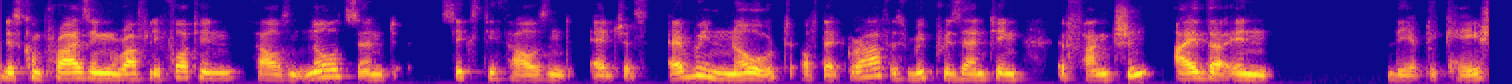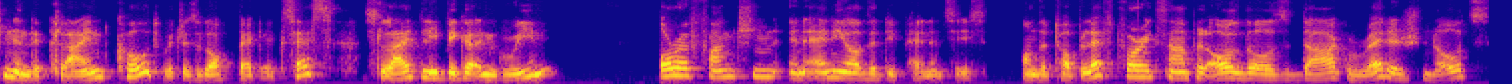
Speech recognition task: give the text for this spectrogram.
It is comprising roughly 14,000 nodes and 60,000 edges. Every node of that graph is representing a function, either in the application in the client code, which is logback access, slightly bigger in green, or a function in any of the dependencies. On the top left, for example, all those dark reddish nodes,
